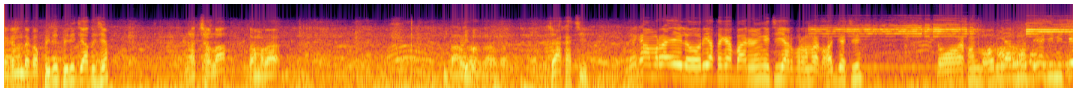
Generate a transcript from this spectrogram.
এখানে দেখো, ফিরি ফিরি চা দিছে। আর ছোলা। তো আমরা চা খাচ্ছি। আমরা এই লহরিয়া থেকে বাইর হয়ে গেছি এরপর আমরা ঘর যাচ্ছি। তো এখন লহরিয়ার মধ্যে আছি নিচে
